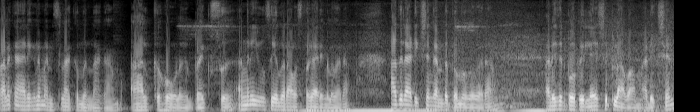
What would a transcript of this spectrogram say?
പല കാര്യങ്ങളും മനസ്സിലാക്കുന്നുണ്ടാകാം. ആൽക്കഹോൾ ഡ്രഗ്സ് അങ്ങനെ യൂസ് ചെയ്യുന്ന ഒരവസ്ഥ കാര്യങ്ങൾ വരാം. അതിൽ അഡിക്ഷൻ കണ്ടെത്തുന്നത് വരാം. അല്ലെങ്കിൽ ചിലപ്പോൾ റിലേഷൻഷിപ്പിലാവാം അഡിക്ഷൻ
